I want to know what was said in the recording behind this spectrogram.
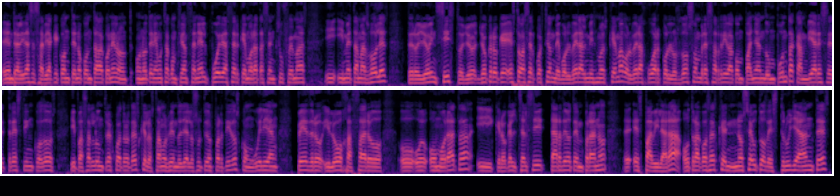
en realidad se sabía que Conte no contaba con él o no, tenía mucha confianza en él, puede hacer que Morata se enchufe más y, meta más goles, pero yo insisto, yo, yo creo que esto va a ser cuestión de volver al mismo esquema, volver a jugar con los dos hombres arriba acompañando un punta, cambiar ese 3-5-2 y pasarle un 3-4-3 que lo estamos viendo ya en los últimos partidos con William, Pedro y luego Hazaro o, Morata y creo que el Chelsea tarde o temprano eh, espabilará. Otra cosa es que no se autodestruya antes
